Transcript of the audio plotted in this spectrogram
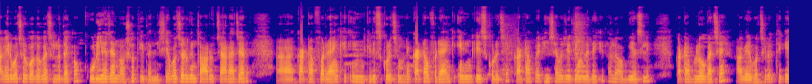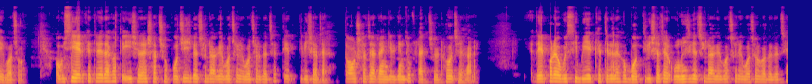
আগের বছর কত গেছিল দেখো? কুড়ি হাজার নশো তেতাল্লিশ। এবছর কিন্তু আরও চার হাজার কাট অফ র্যাঙ্ক ইনক্রিজ করেছে। মানে কাট অফ র্যাঙ্ক ইনক্রিজ করেছে। কাট অফের হিসাবে যদি আমরা দেখি, তাহলে অবভিয়াসলি কাট অফ লো গেছে আগের বছরের থেকে এবছর। ওবিসি এর ক্ষেত্রে দেখো, তেইশ হাজার সাতশো পঁচিশ গেছিল আগের বছর, এবছর গেছে তেত্রিশ হাজার। দশ হাজার র্যাঙ্কের কিন্তু ফ্ল্যাকচুয়েট হয়েছে এখানে। এরপরে ওবিসি বি এর ক্ষেত্রে দেখো বত্রিশ হাজার উনিশ গেছিল আগের বছর, এবছর কত গেছে?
